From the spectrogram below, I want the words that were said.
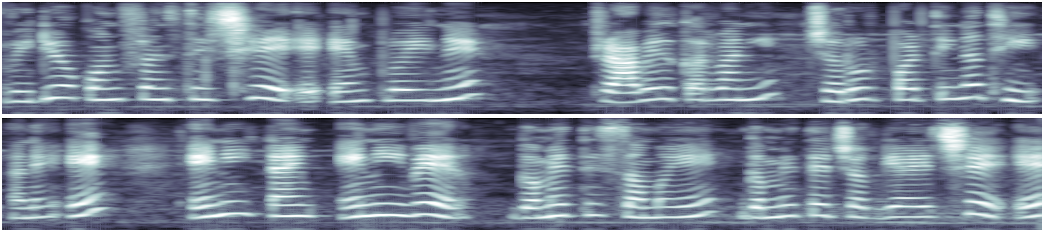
વીડિયો કોન્ફરન્સથી છે એ એમ્પ્લોયીને ટ્રાવેલ કરવાની જરૂર પડતી નથી અને એ એની ટાઈમ એનીવેર ગમે તે સમયે, ગમે તે જગ્યાએ છે એ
